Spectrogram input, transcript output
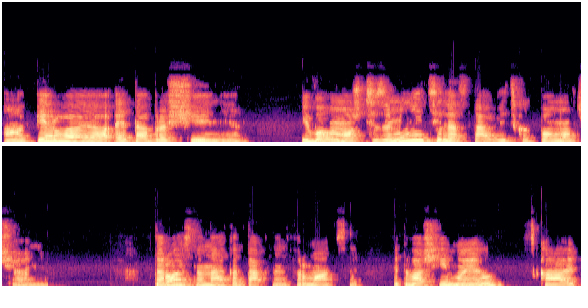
Первое – это обращение. Его вы можете заменить или оставить как по умолчанию. Второе – основная контактная информация. Это ваш e-mail, Skype,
